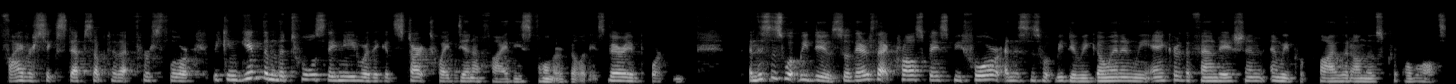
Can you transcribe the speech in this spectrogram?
five or six steps up to that first floor. We can give them the tools they need where they could start to identify these vulnerabilities. Very important. And this is what we do. So there's that crawl space before, and this is what we do. We go in and we anchor the foundation and we put plywood on those cripple walls.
